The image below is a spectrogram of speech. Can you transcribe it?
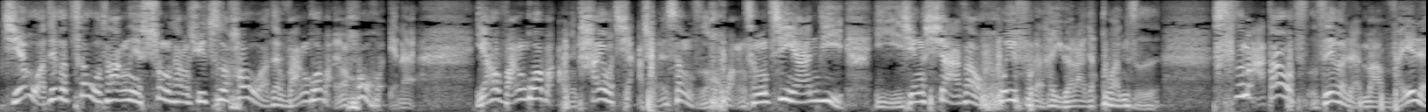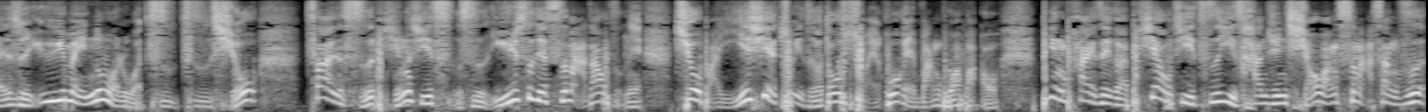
结果这个奏章呢送上去之后啊，这王国宝又后悔了。然后王国宝呢，他又假传圣旨，谎称晋安帝已经下诏恢复了他原来的官职。司马道子这个人嘛，为人是愚昧。懦弱，只只求暂时平息此事。于是这司马道子呢，就把一切罪责都甩锅给王国宝，并派这个骠骑之役参军乔王司马尚之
